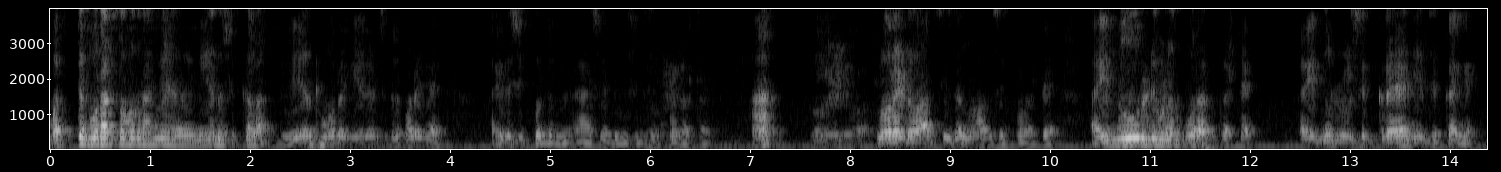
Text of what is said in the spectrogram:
ಮತ್ತೆ ಬೋರ್ ಆಗ್ತಾ ಹೋದ್ರೆ ಹಂಗೆ ಏನು ಸಿಕ್ಕಲ್ಲ. ಏನು ಬೋರಾಗ ಏನೇನು ಸಿಕ್ಕಲ್ಲ ಕೊನೆಗೆ ಐದು ಸಿಕ್ಬೋದು ನಿಮ್ಗೆ. ಆ್ಯಸಿಡ್ ಗಿಸಿಡ್ ಸಿಕ್ಬೋದು ಅಷ್ಟೇ. ಹಾ? ಫ್ಲೋರೈಡು ಆಕ್ಸಿಜನ್ನು ಅದು ಸಿಕ್ಬೋದು ಅಷ್ಟೇ. ಐದ್ನೂರು ಅಡಿ ಒಳಗೆ ಬೋರ್ ಹಾಕಬೇಕಷ್ಟೇ. ಐದ್ನೂರು ಸಿಕ್ಕರೆ ನೀರು ಸಿಕ್ಕಂಗೆ.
